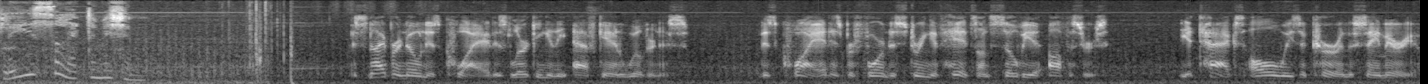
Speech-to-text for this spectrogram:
Please select a mission. A sniper known as Quiet is lurking in the Afghan wilderness. This Quiet has performed a string of hits on Soviet officers. The attacks always occur in the same area,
